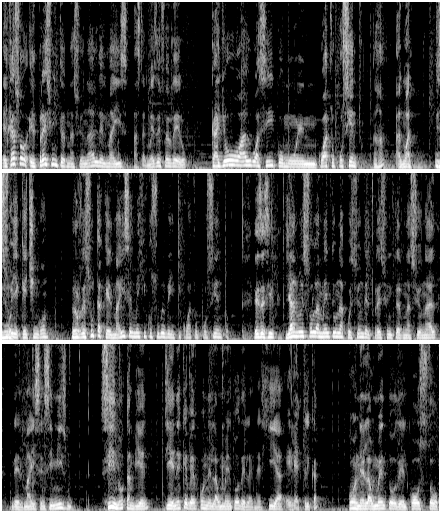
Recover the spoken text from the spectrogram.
El caso, el precio internacional del maíz hasta el mes de febrero cayó algo así como en 4%, ajá, anual. Dices, oye, qué chingón. Pero resulta que el maíz en México sube 24%. Es decir, ya no es solamente una cuestión del precio internacional del maíz en sí mismo, sino también tiene que ver con el aumento de la energía eléctrica, con el aumento del costo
